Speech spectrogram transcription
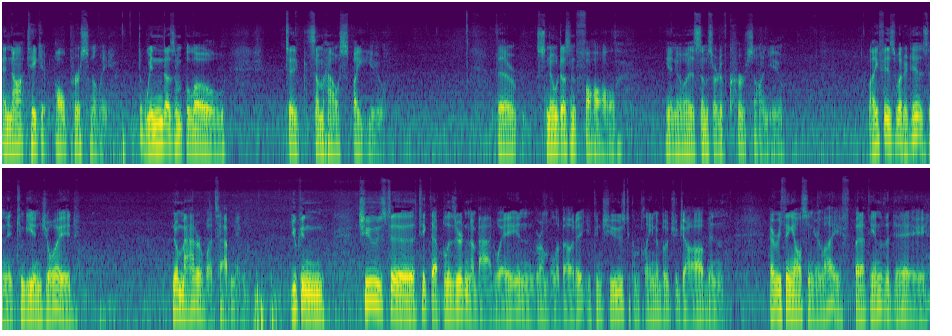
and not take it all personally. The wind doesn't blow to somehow spite you. The snow doesn't fall, you know, as some sort of curse on you. Life is what it is, and it can be enjoyed no matter what's happening. You can choose to take that blizzard in a bad way and grumble about it. You can choose to complain about your job and everything else in your life. But at the end of the day,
